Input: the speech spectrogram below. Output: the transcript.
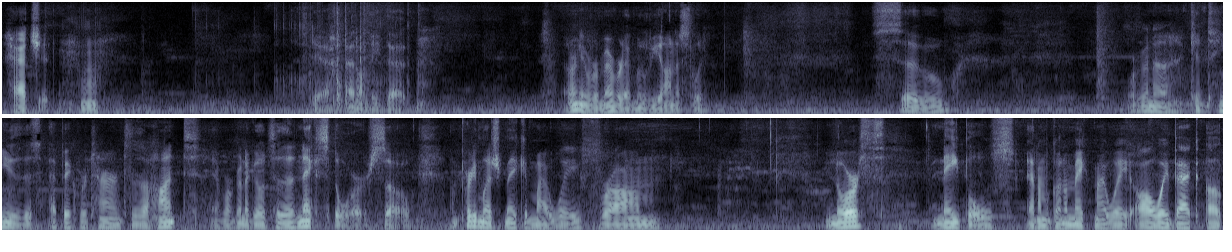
Hatchet. Hmm. Yeah, I don't need that. I don't even remember that movie, honestly. So, we're gonna continue this epic return to the hunt and we're gonna go to the next store so i'm pretty much making my way from north naples and i'm gonna make my way all the way back up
